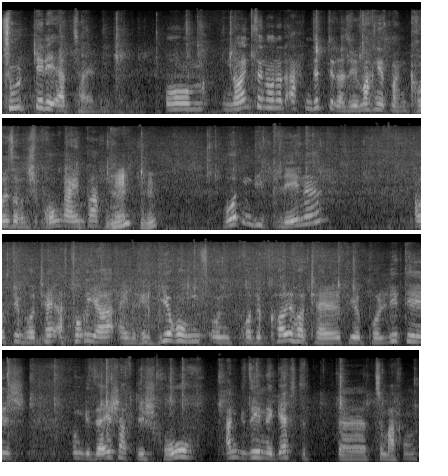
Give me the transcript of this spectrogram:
zu DDR-Zeiten. Um 1978, also wir machen jetzt mal einen größeren Sprung einfach, Mhm. Mhm. wurden die Pläne aus dem Hotel Astoria ein Regierungs- und Protokollhotel für politisch und gesellschaftlich hoch angesehene Gäste äh, zu machen,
